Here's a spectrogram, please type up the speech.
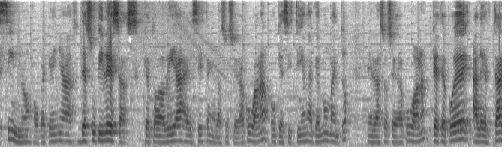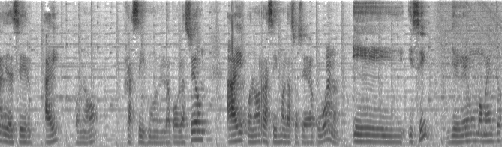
signos o pequeñas, de sutilezas que todavía existen en la sociedad cubana o que existían en aquel momento en la sociedad cubana, que te puede alertar y decir, hay o no racismo en la población, hay o no racismo en la sociedad cubana. Y, y sí, llegué en un momento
